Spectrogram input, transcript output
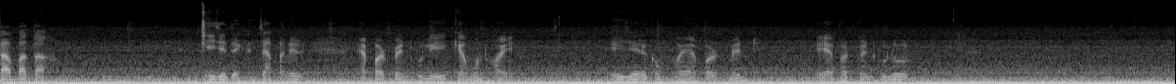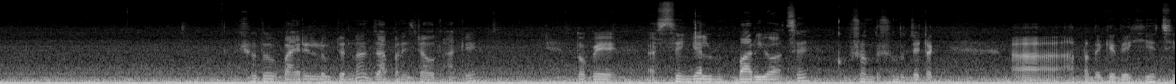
তাবাতা। এই যে দেখেন, জাপানের অ্যাপার্টমেন্টগুলি কেমন হয়? এই যে এরকম হয় অ্যাপার্টমেন্ট, এই অ্যাপার্টমেন্টগুলোর শুধু বাইরের লোকজন না জাপানিজরাও থাকে। তবে সিঙ্গেল বাড়িও আছে। খুব সুন্দর সুন্দর যেটা আপনাদেরকে দেখিয়েছি।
